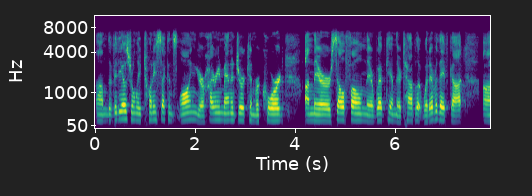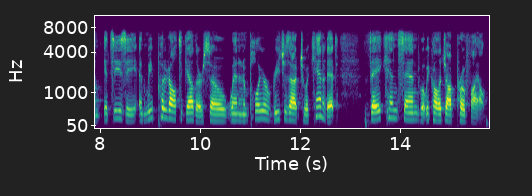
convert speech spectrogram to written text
Um, the videos are only 20 seconds long. Your hiring manager can record on their cell phone, their webcam, their tablet, whatever they've got. Um, it's easy, and we put it all together so when an employer reaches out to a candidate, they can send what we call a job profile.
